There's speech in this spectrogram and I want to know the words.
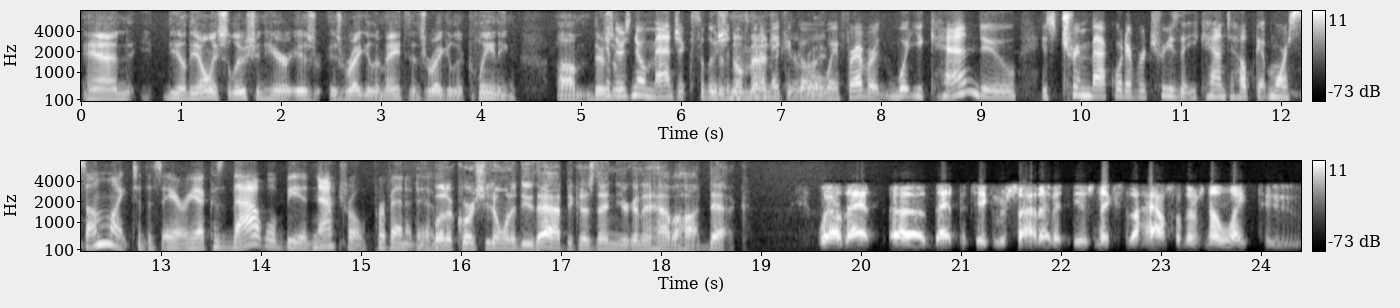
And you know the only solution here is is regular maintenance, regular cleaning. Um, there's yeah, a- there's no magic solution no that's going to magic make it go right. away forever. What you can do is trim back whatever trees that you can to help get more sunlight to this area because that will be a natural preventative. but of course you don't want to do that because then you're going to have a hot deck. Well, that uh, that particular side of it is next to the house, so there's no way to,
